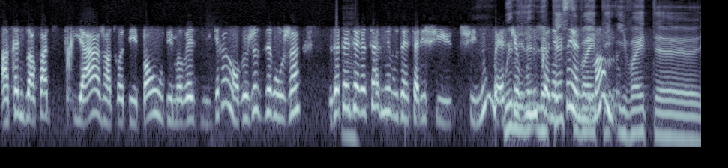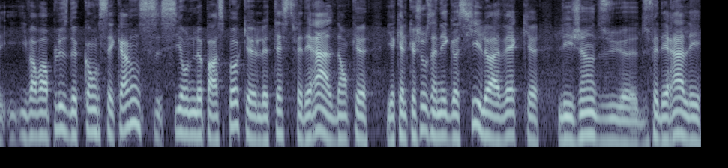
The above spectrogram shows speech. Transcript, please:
en train de vouloir faire du triage entre des bons ou des mauvais immigrants. On veut juste dire aux gens, vous êtes hmm. intéressé à venir vous installer chez, chez nous, mais est-ce que vous nous connaissez un minimum? il va être, euh, il va avoir plus de conséquences si on ne le passe pas que le test fédéral. Donc, euh, il y a quelque chose à négocier là avec euh, les gens du, du fédéral et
